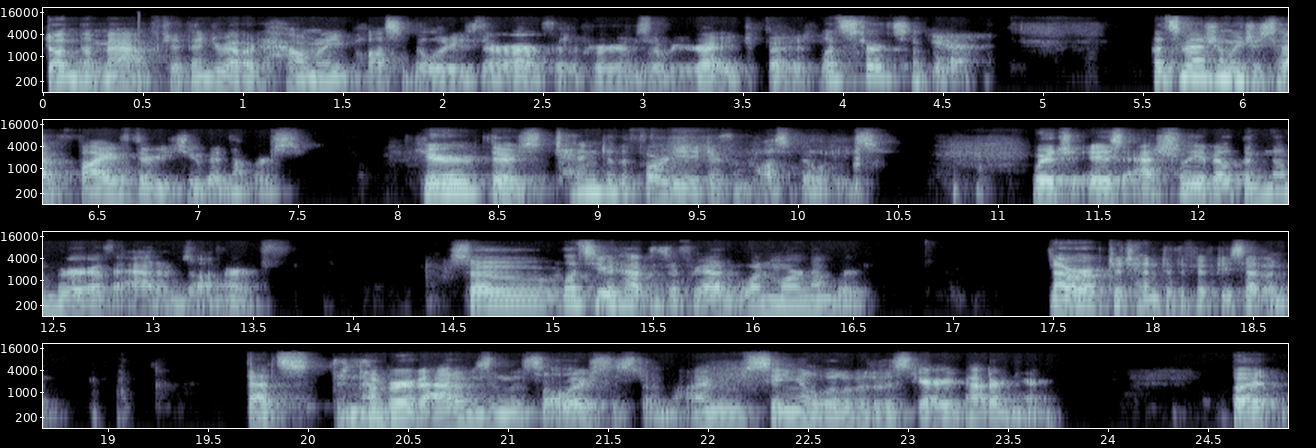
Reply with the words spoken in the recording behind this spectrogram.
done the math to think about how many possibilities there are for the programs that we write, but let's start simple. Let's imagine we just have five 32-bit numbers. Here, there's 10 to the 48 different possibilities, which is actually about the number of atoms on Earth. So let's see what happens if we add one more number. Now we're up to 10 to the 57. That's the number of atoms in the solar system. I'm seeing a little bit of a scary pattern here. But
